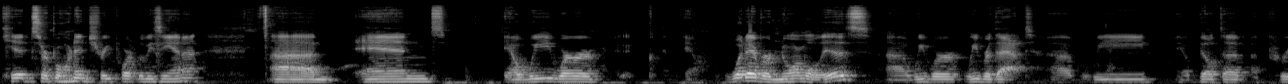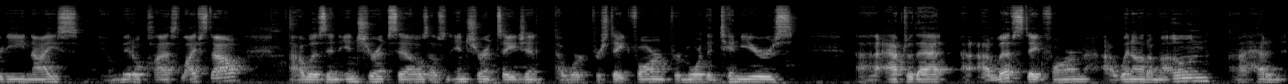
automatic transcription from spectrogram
kids are born in Shreveport, Louisiana. Um, and, you know, we were, you know, whatever normal is, uh, we were, we were that. Uh, we, you know, built a, a pretty nice, you know, middle class lifestyle. I was in insurance sales. I was an insurance agent. I worked for State Farm for more than 10 years. Uh, after that, I left State Farm. I went out on my own. I had an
